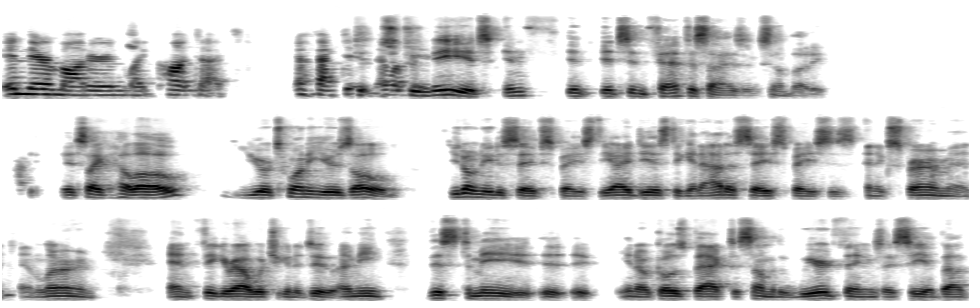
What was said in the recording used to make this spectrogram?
in their modern like context effective? To, to me, it's in, it's infanticizing somebody. It's like, hello, you're 20 years old. You don't need a safe space. The idea is to get out of safe spaces and experiment mm-hmm. and learn and figure out what you're going to do. I mean, this to me, it, it, you know, goes back to some of the weird things I see about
